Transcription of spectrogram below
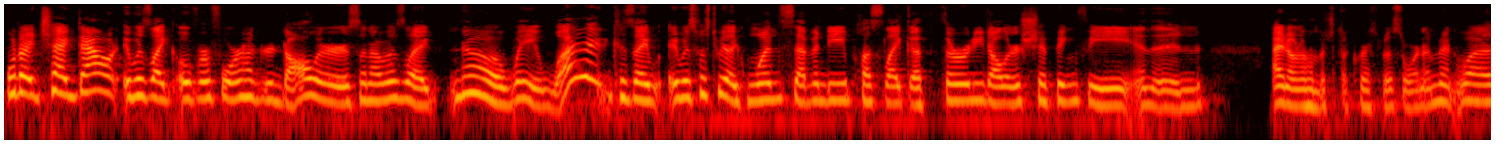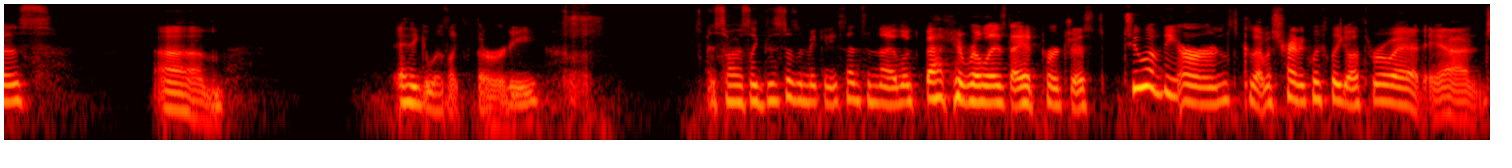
when I checked out, it was like over four hundred dollars, and I was like, no, wait, what? Because I it was supposed to be like one seventy plus like a thirty dollar shipping fee, and then I don't know how much the Christmas ornament was. Um, I think it was like 30. So I was like, this doesn't make any sense. And then I looked back and realized I had purchased two of the urns because I was trying to quickly go through it and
